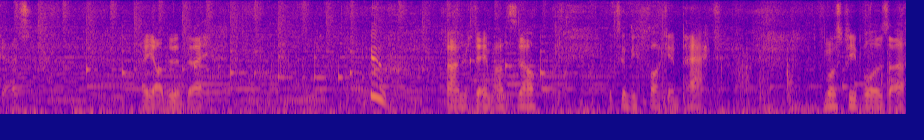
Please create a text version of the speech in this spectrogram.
Guys? How y'all doing today? Whew. Founders Day, Mount Snow. It's gonna be fucking packed. Most people is uh,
